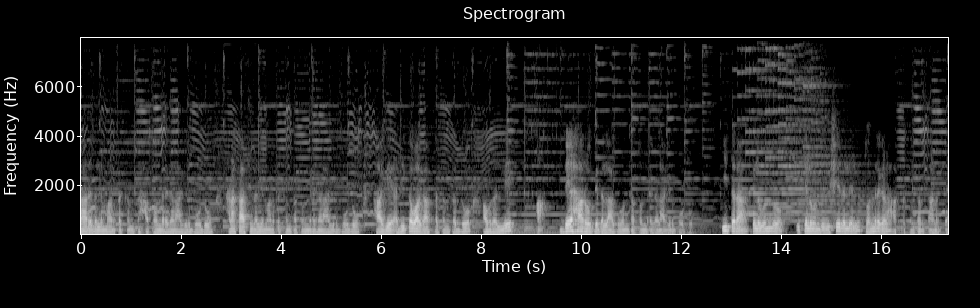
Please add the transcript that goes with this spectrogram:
ಕಾರ್ಯದಲ್ಲಿ ಮಾಡ್ತಕ್ಕಂತಹ ತೊಂದರೆಗಳಾಗಿರ್ಬೋದು, ಹಣಕಾಸಿನಲ್ಲಿ ಮಾಡ್ತಕ್ಕಂಥ ತೊಂದರೆಗಳಾಗಿರ್ಬೋದು, ಹಾಗೆ ಅಧಿಕವಾಗಿ ಆಗ್ತಕ್ಕಂಥದ್ದು ಅವರಲ್ಲಿ ದೇಹಾರೋಗ್ಯದಲ್ಲಾಗುವಂಥ ತೊಂದರೆಗಳಾಗಿರ್ಬೋದು. ಈ ಥರ ಕೆಲವೊಂದು ಕೆಲವೊಂದು ವಿಷಯದಲ್ಲಿ ಎಲ್ಲ ತೊಂದರೆಗಳು ಆಗ್ತಕ್ಕಂಥದ್ದು ಕಾಣುತ್ತೆ.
